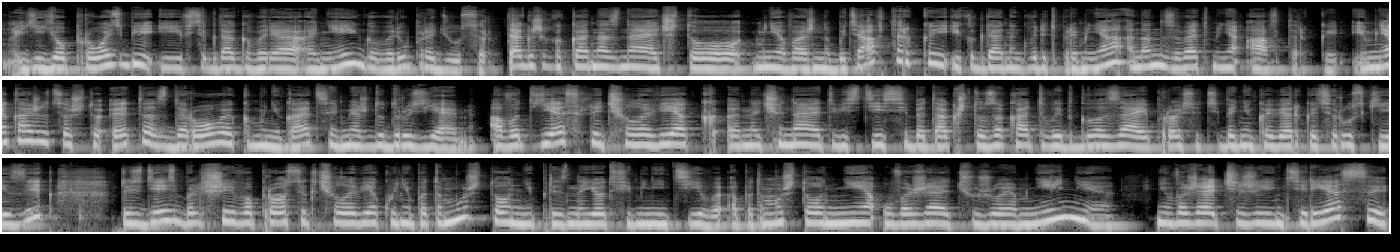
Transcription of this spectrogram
ее просьбе и всегда говоря о ней, говорю продюсер. Так же, как она знает, что мне важно быть авторкой, и когда она говорит про меня, она называет меня авторкой. И мне кажется, что это здоровая коммуникация между друзьями. А вот если человек э, начинает вести себя так, что закатывает глаза и просит тебя не коверкать русский язык, то здесь большие вопросы к человеку не потому, что он не признает феминитивы, а потому что он не уважает чужое мнение не уважает чужие интересы,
